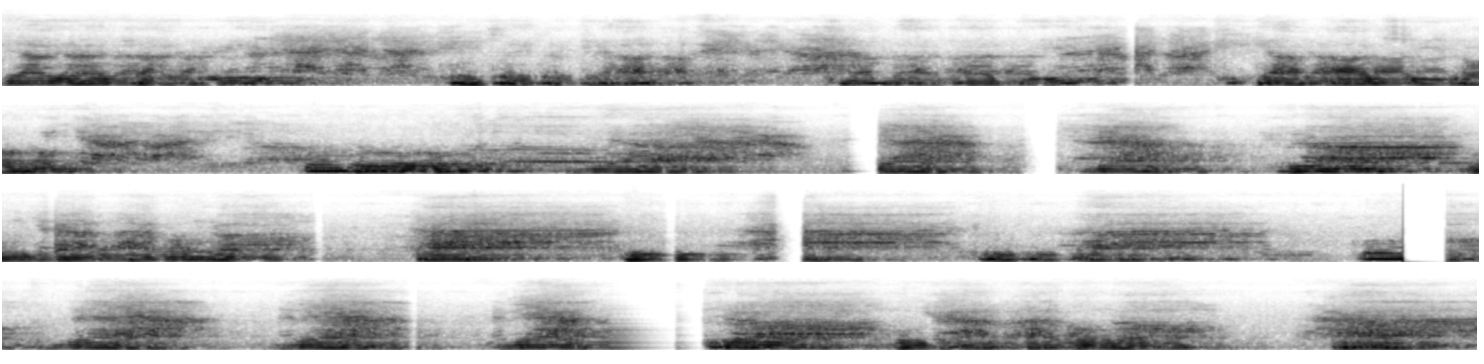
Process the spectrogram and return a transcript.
မြတ်ရာချ၍ကို ယ်စိတ်တရားသတ်တာသာတိကြပါစီတော်ကုသိုလ်မြတ်မြတ်မြတ်လာဘုရားဘာဂုံတော်သာဓုသာဓုသာကိုမြတ်မြတ်မြတ်လာဘုရားဘာဂုံတော်သာ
